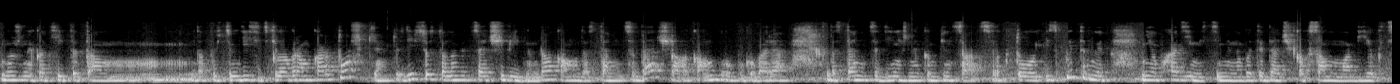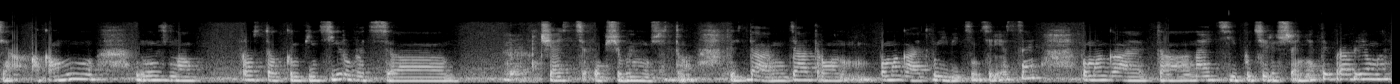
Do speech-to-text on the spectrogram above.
нужны какие-то там, допустим, 10 килограмм картошки, то здесь все становится очевидным, да, кому достанется дача, а кому, грубо говоря, достанется денежная компенсация. Кто испытывает необходимость именно в этой даче как в самом объекте, а кому нужно просто компенсировать а, часть общего имущества. То есть да, медиатор он помогает выявить интересы, помогает а, найти пути решения этой проблемы,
